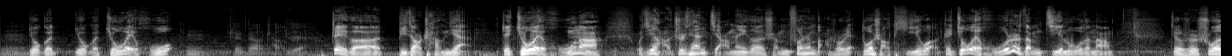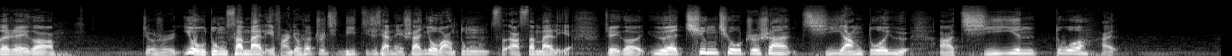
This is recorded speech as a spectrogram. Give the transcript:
嗯有个有个九尾狐，嗯，这比较常见。这个比较常见。这九尾狐呢，我记得好像之前讲那个什么《封神榜》的时候也多少提过。这九尾狐是怎么记录的呢？就是说的这个，就是右东三百里，反正就是他之前离之前那山又往东啊三百里。这个曰青丘之山，其阳多玉啊，其阴多还，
